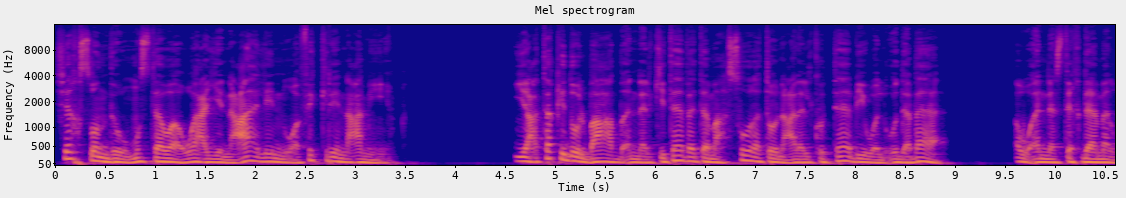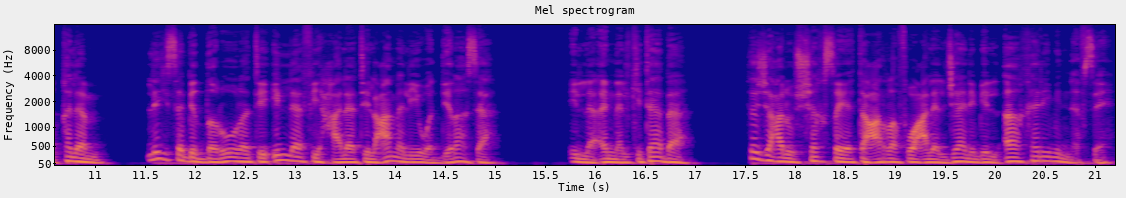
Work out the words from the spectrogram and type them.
شخص ذو مستوى وعي عال وفكر عميق. يعتقد البعض أن الكتابة محصورة على الكتاب والأدباء أو أن استخدام القلم ليس بالضرورة إلا في حالات العمل والدراسة إلا أن الكتابة تجعل الشخص يتعرف على الجانب الآخر من نفسه.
